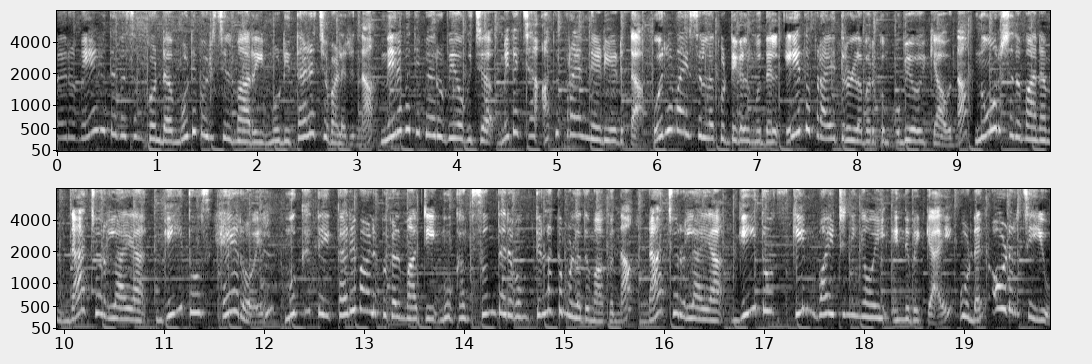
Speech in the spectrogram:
വെറും ഏഴ് ദിവസം കൊണ്ട് മുടി കൊഴിച്ചിൽ മാറി മുടി തഴച്ചു വളരുന്ന നിരവധി പേർ ഉപയോഗിച്ച് മികച്ച അഭിപ്രായം നേടിയെടുത്ത ഒരു വയസ്സുള്ള കുട്ടികൾ മുതൽ ഏത് പ്രായത്തിലുള്ളവർക്കും ഉപയോഗിക്കാവുന്ന നൂറ് ശതമാനം നാച്ചുറലായ ഗീതോസ് ഹെയർ ഓയിൽ. മുഖത്തെ കരുവാളിപ്പുകൾ മാറ്റി മുഖം സുന്ദരവും തിളക്കമുള്ളതുമാക്കുന്ന നാച്ചുറലായ ഗീതോസ് സ്കിൻ വൈറ്റനിങ് ഓയിൽ എന്നിവയ്ക്കായി ഉടൻ ഓർഡർ ചെയ്യൂ.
